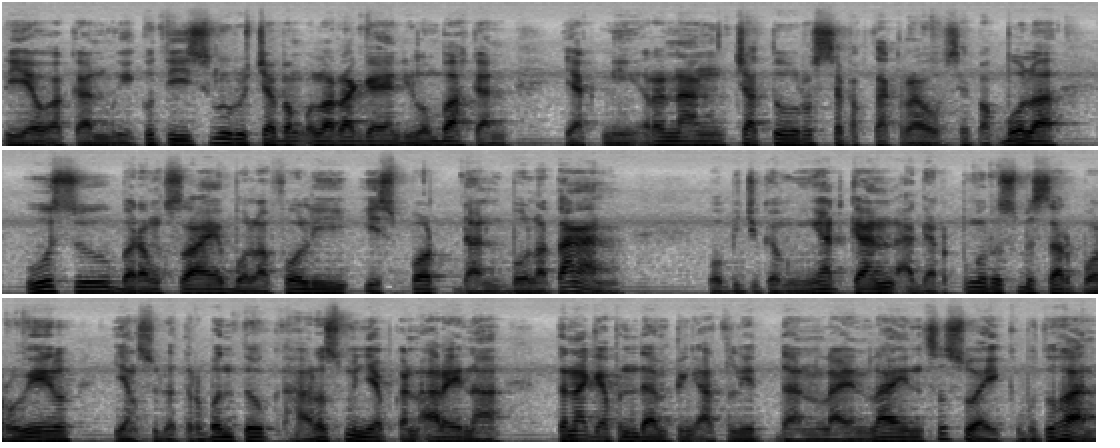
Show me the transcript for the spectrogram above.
Riau akan mengikuti seluruh cabang olahraga yang dilombakan, yakni renang, catur, sepak takraw, sepak bola, wusu, barongsai, bola voli, e-sport, dan bola tangan. Bobi juga mengingatkan agar pengurus besar Porwil yang sudah terbentuk harus menyiapkan arena, tenaga pendamping atlet, dan lain-lain sesuai kebutuhan.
